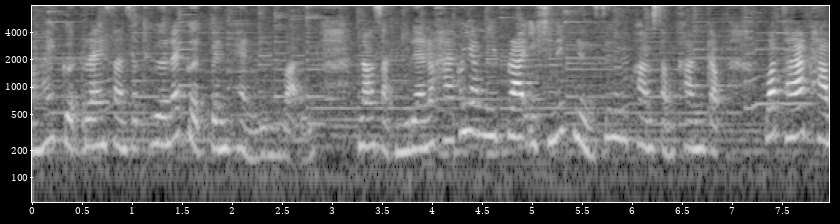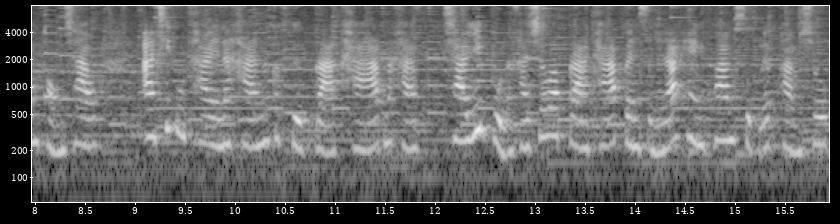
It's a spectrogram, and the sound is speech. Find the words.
ำให้เกิดแรงสั่นสะเทือนและเกิดเป็นแผ่นดินไหว นอกจากนี้แล้วนะคะ ก็ยังมีปลาอีกชนิดหนึ่ง ซึ่งมีความสำคัญกับวัฒนธรรมของชาว อาทิอุทัยนะคะนั่นก็คือปลาคาร์ฟนะคะ ชาวญี่ปุ่นนะคะ เชื่อว่าปลาคาร์ฟเป็นสัญลักษณ์แห่งความสุขและความโชค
